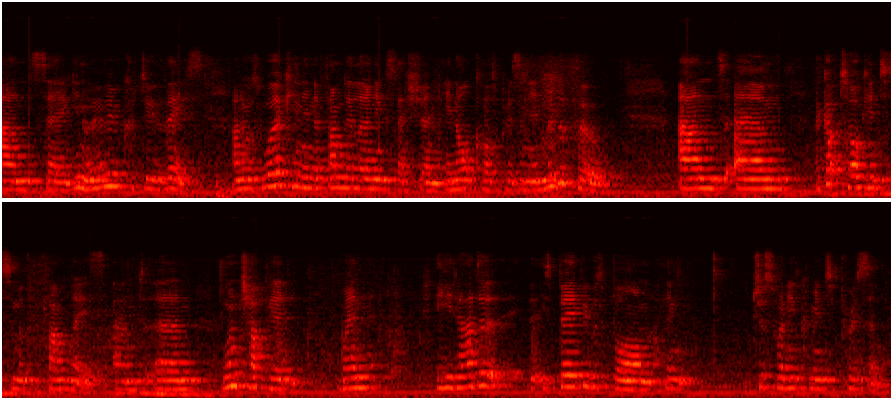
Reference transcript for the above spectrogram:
and say, you know, maybe we could do this. And I was working in a family learning session in Altcourse Prison in Liverpool. And um, I got talking to some of the families, and um, one chap had, when he'd had a, his baby was born, I think just when he'd come into prison.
